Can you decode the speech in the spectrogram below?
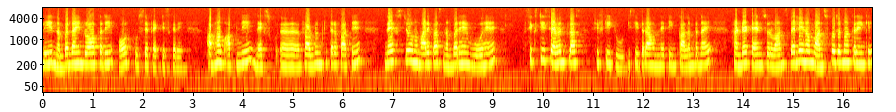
लें नंबर लाइन ड्रॉ करें और खुद से प्रैक्टिस करें। अब हम अपने नेक्स्ट प्रॉब्लम की तरफ़ आते हैं। नेक्स्ट जो हमारे पास नंबर हैं, वो हैं 67 प्लस 52 इसी तरह हमने तीन कॉलम बनाए। 100 टेंस और वंस पहले हम वंस को जमा करेंगे।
